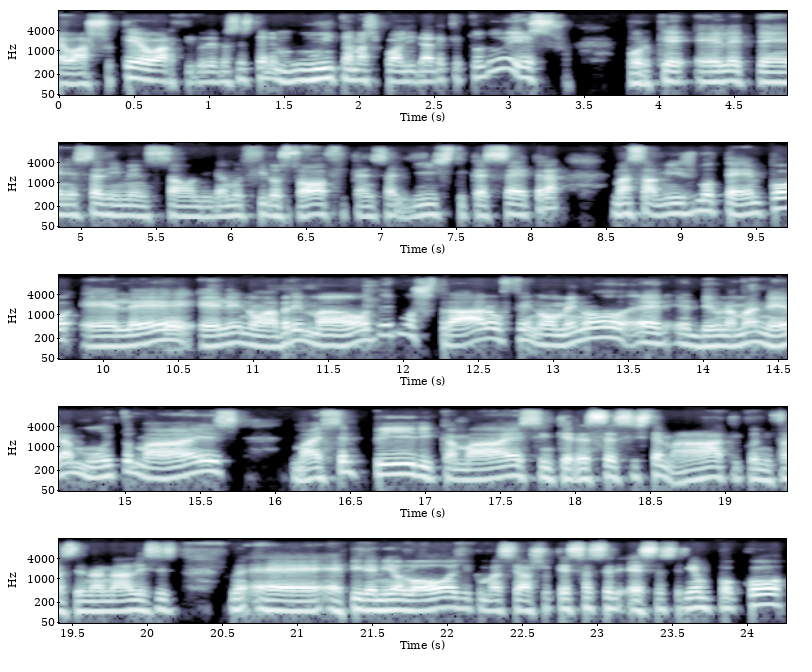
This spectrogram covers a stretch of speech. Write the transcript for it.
Eu acho que o artigo de vocês tem muita mais qualidade que tudo isso porque ele tem essa dimensão, digamos, filosófica, ensaiística, etc., mas, ao mesmo tempo, ele, ele não abre mão de mostrar o fenômeno eh, eh, de uma maneira muito mais mais empírica, mais sem querer ser sistemático, nem fazer análise é, epidemiológico, mas eu acho que essa, essa seria um pouco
